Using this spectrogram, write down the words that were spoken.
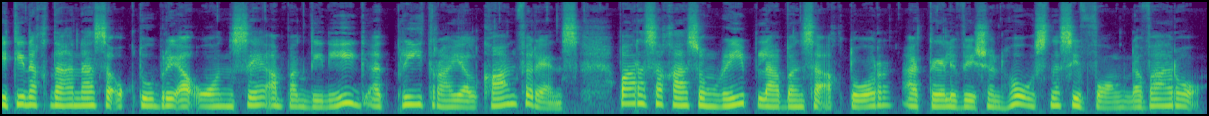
Itinakda na sa Oktubre 11 ang pagdinig at pre-trial conference para sa kasong rape laban sa aktor at television host na si Vong Navarro.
